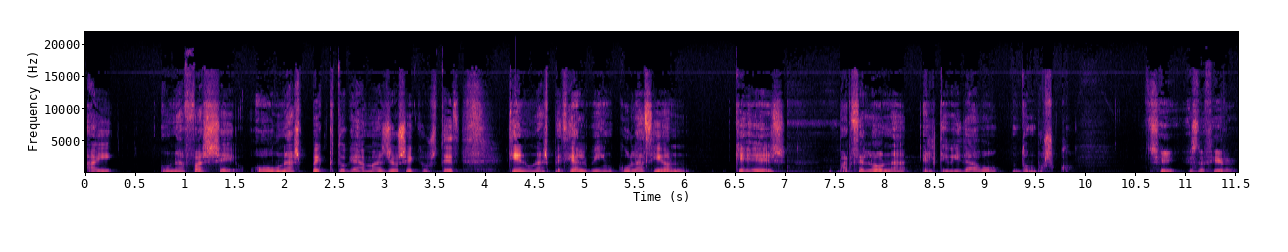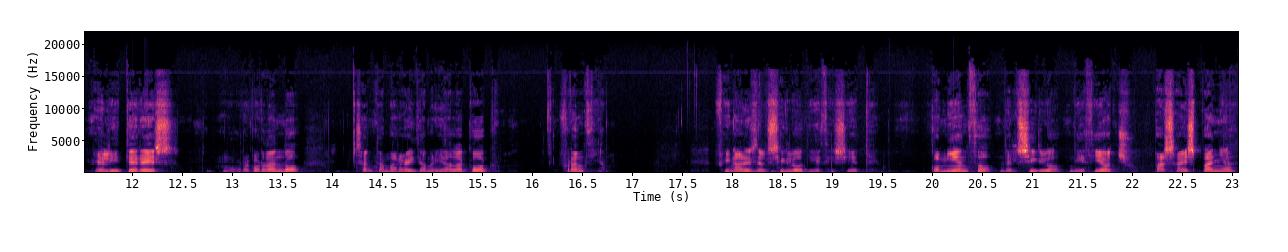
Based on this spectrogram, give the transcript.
hay una fase o un aspecto que además yo sé que usted tiene una especial vinculación, que es Barcelona, el Tibidabo, Don Bosco. Sí, es decir, el íter es, recordando, Santa Margarita María de Alacoque, Francia, finales del siglo XVII, comienzo del siglo XVIII. Pasa a España,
